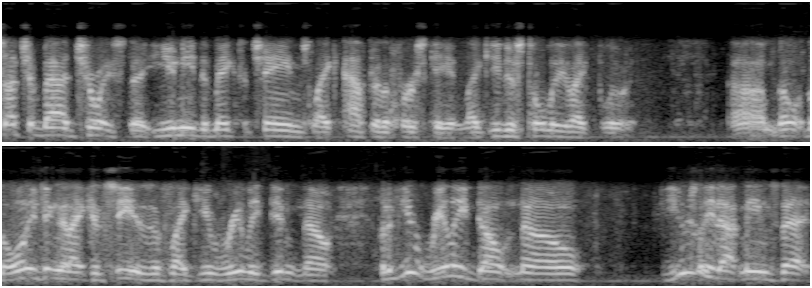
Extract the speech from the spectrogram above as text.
such a bad choice that you need to make the change like after the first game. Like you just totally like blew it. Um, the, the only thing that I can see is if like you really didn't know. But if you really don't know, usually that means that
